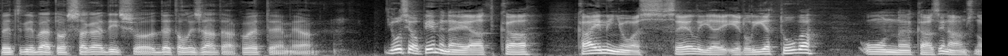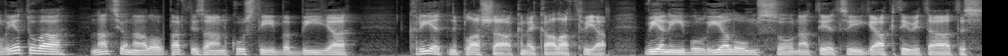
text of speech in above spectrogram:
bet gribētos sagaidīt šo detalizētāku vērtējumu. Jā. Jūs jau pieminējāt, ka kaimiņos Sēlijai ir Lietuva, un, kā zināms, no Lietuvā Nacionālo partizānu kustība bija krietni plašāka nekā Latvijā. Vienību lielums un attiecīgi aktivitātes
